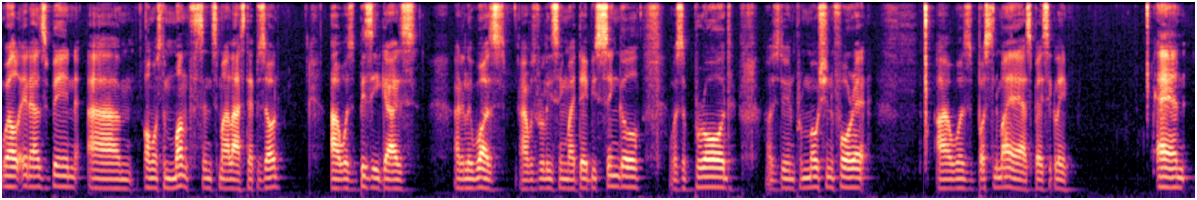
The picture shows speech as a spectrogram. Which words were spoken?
Well, it has been um, almost a month since my last episode. I was busy, guys. I really was. I was releasing my debut single, I was abroad, I was doing promotion for it, I was busting my ass basically. And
